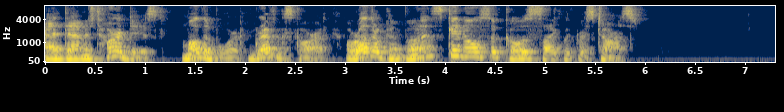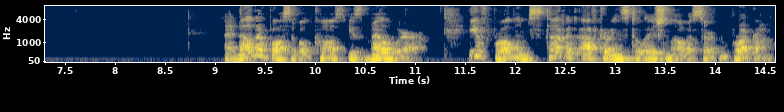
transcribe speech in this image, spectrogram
A damaged hard disk, motherboard, graphics card, or other components can also cause cyclic restarts. Another possible cause is malware. If problems started after installation of a certain program,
